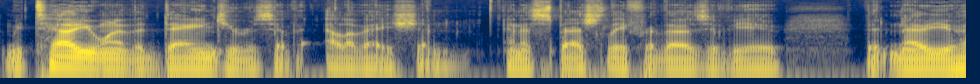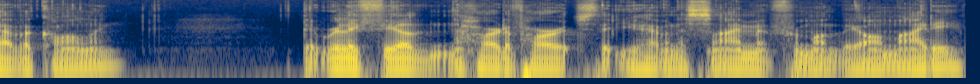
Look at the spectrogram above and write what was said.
Let me tell you one of the dangers of elevation, and especially for those of you that know you have a calling, that really feel in the heart of hearts that you have an assignment from the Almighty.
